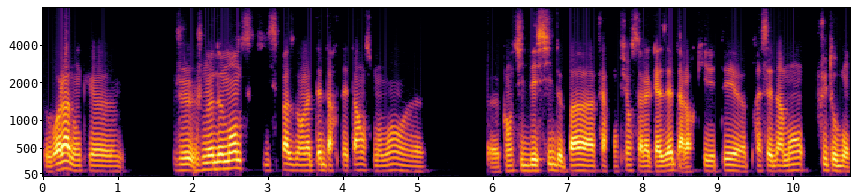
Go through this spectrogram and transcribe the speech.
voilà, donc euh, je, me demande ce qui se passe dans la tête d'Arteta en ce moment euh, euh, quand il décide de pas faire confiance à la casette alors qu'il était précédemment plutôt bon.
